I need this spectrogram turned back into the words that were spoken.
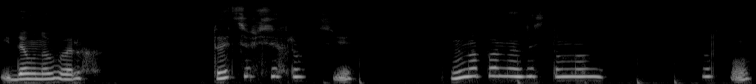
Йдемо наверх. Де ці всі гравці? Ну, напевно, десь там на... Ну?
